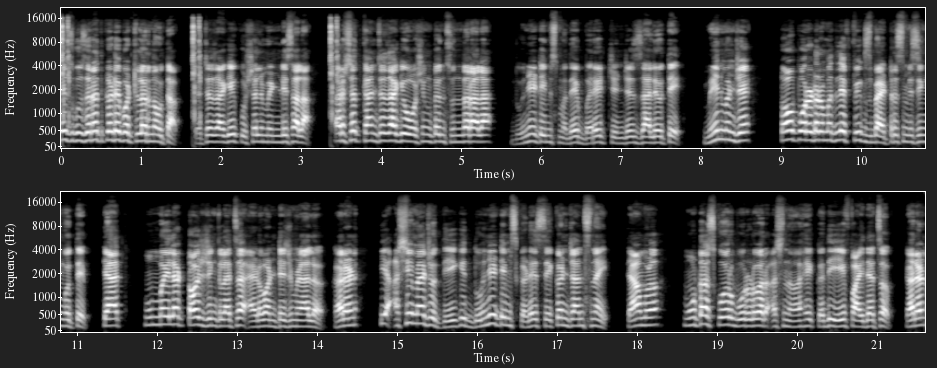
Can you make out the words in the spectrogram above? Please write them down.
हेच गुजरातकडे बटलर नव्हता. त्याच्या जागी कुशल मेंडिस आला. अर्षद खानच्या जागी वॉशिंग्टन सुंदर आला. दोन्ही टीम्समध्ये बरेच चेंजेस झाले होते. मेन म्हणजे टॉप ऑर्डरमधले फिक्स बॅटर्स मिसिंग होते. त्यात मुंबईला टॉस जिंकल्याचं ॲडव्हान्टेज मिळालं. कारण ही अशी मॅच होती की दोन्ही टीम्सकडे सेकंड चान्स नाही. त्यामुळं मोठा स्कोअर बोर्डवर असणं हे कधीही फायद्याचं. कारण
